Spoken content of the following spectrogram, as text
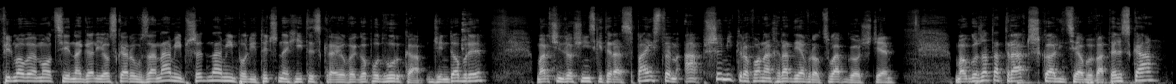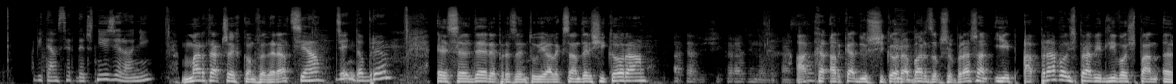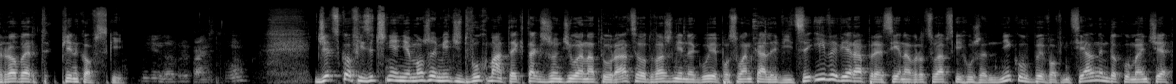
Filmowe emocje na gali Oscarów za nami, przed nami polityczne hity z krajowego podwórka. Dzień dobry, Marcin Rosiński teraz z Państwem, a przy mikrofonach Radia Wrocław goście. Małgorzata Tracz, Koalicja Obywatelska, Witam serdecznie, Zieloni. Marta Czech, Konfederacja, Dzień dobry. SLD reprezentuje Aleksander Sikora, Arkadiusz Sikora, dzień dobry Państwu. Arkadiusz Sikora, bardzo przepraszam, i, a Prawo i Sprawiedliwość pan Robert Pienkowski. Dzień dobry Państwu. Dziecko fizycznie nie może mieć dwóch matek, tak rządziła natura, co odważnie neguje posłanka lewicy i wywiera presję na wrocławskich urzędników, by w oficjalnym dokumencie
